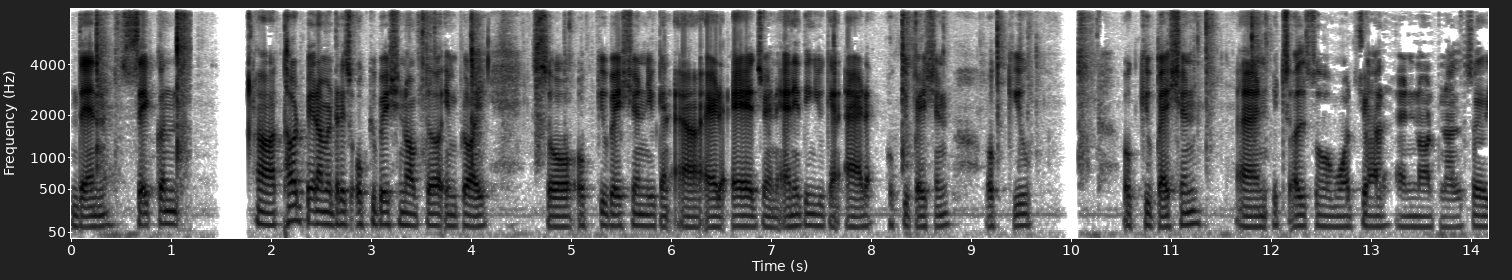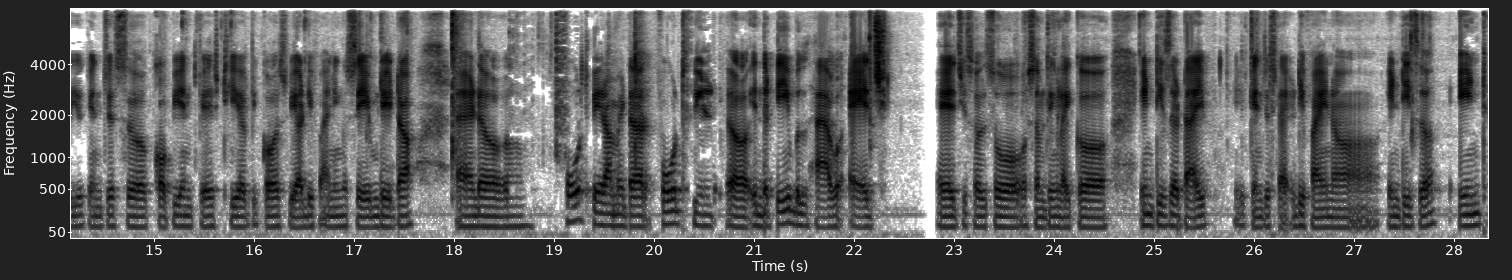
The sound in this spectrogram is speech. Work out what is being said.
then second uh, third parameter is occupation of the employee. So occupation you can uh, add age and anything you can add occupation occup occupation and it's also varchar and not null. So you can just uh, copy and paste here because we are defining the same data. And uh, fourth parameter fourth field uh, in the table have age. Age is also something like a integer type. You can just define a integer int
